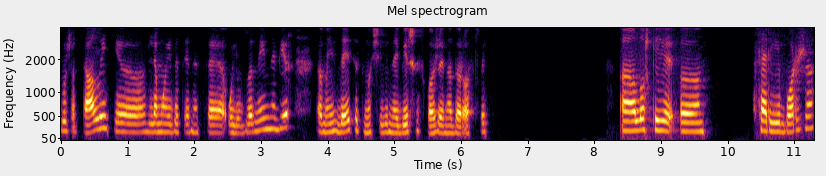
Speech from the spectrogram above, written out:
дуже вдалий. Е, Для моєї дитини це улюблений набір. Е, Мені здається, тому що він найбільше схожий на дорослий. Е, Ложки серії Боржа.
